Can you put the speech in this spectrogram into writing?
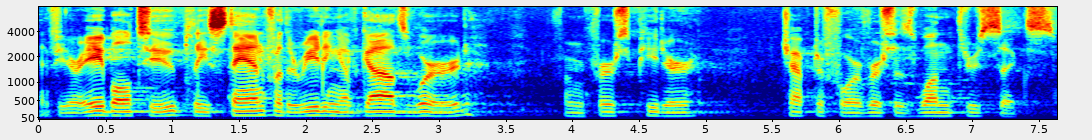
If you're able to, please stand for the reading of God's word from 1 Peter chapter 4 verses 1 through 6.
